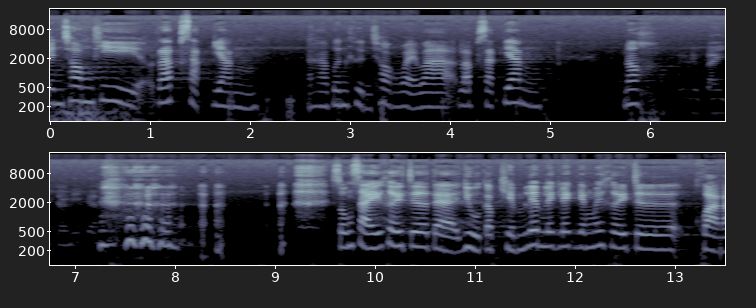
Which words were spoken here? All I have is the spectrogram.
เป็นช่องที่รับสักยันต์นะคะเพิ่นขึ้นช่องไว้ว่ารับสักยันต์ เนาะสงสัยเคยเจอแต่อยู่กับเข็มเล่มเล็ก ๆ ยังไม่เคยเจอขวาน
